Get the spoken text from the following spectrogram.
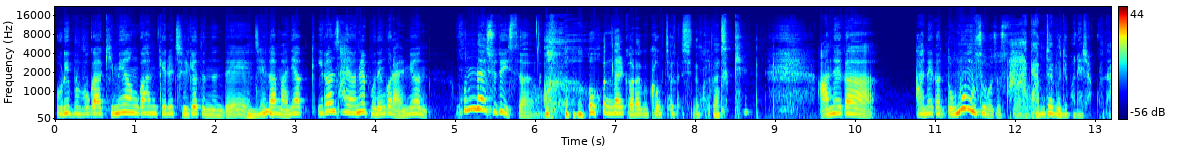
우리 부부가 김혜영과 함께를 즐겨 듣는데 음. 제가 만약 이런 사연을 보낸 걸 알면 혼날 수도 있어요. 혼날 거라고 걱정하시는구나. 어떻게? 아내가 아내가 너무 무서워졌어요. 아, 남자분이 보내셨구나.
